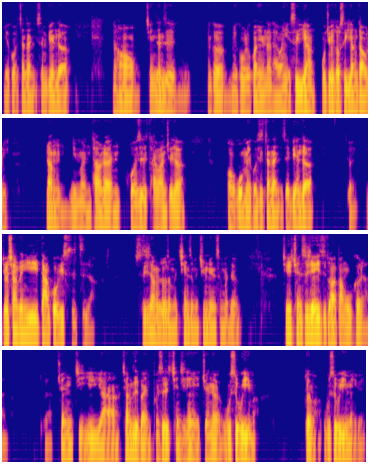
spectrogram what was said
美国站在你身边的。然后前阵子那个美国的官员来台湾也是一样，我觉得都是一样道理，让你们台湾人或者是台湾觉得哦，我美国是站在你这边的。对，我觉得象征意义大过于实质啊。实际上你说什么签什么军援什么的，其实全世界一直都在帮乌克兰。对啊捐几亿呀、啊，像日本不是前几天也捐了五十五亿嘛，对吗？五十五亿美元，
